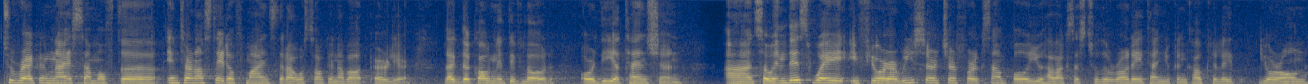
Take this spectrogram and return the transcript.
to recognize some of the internal state of minds that I was talking about earlier, like the cognitive load or the attention. Uh, so in this way, if you're a researcher, for example, you have access to the raw data and you can calculate your own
